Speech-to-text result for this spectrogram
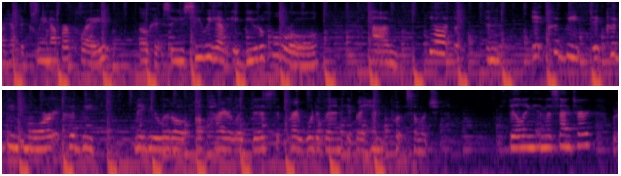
we have to clean up our plate. Okay, so you see we have a beautiful roll. Um, yeah, and it could be, it could be more, it could be maybe a little up higher like this. It probably would have been if I hadn't put so much filling in the center, but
